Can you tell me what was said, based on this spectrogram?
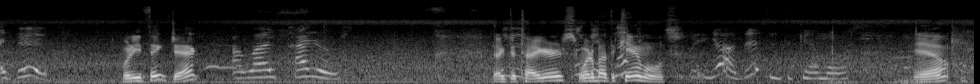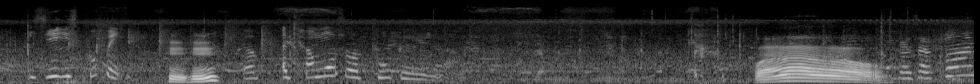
I did. What do you think, Jack? I like tigers. Like the tigers? What about the camels? Yeah, this is the camels. Yeah. You see, he's pooping. Mm-hmm. The camels are pooping. Wow. You guys have fun?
